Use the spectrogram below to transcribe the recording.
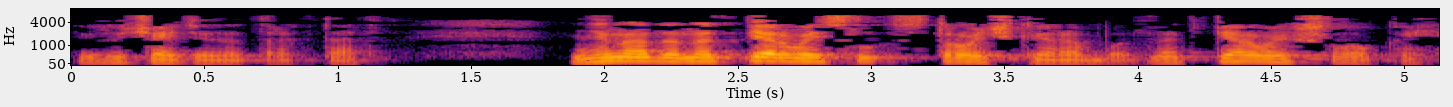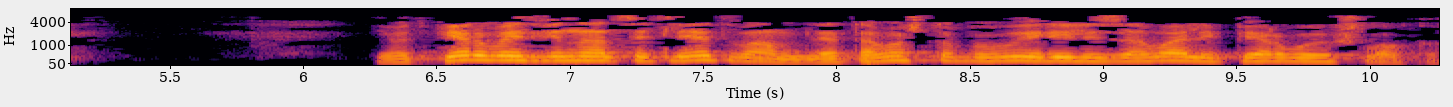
изучать этот трактат. Мне надо над первой строчкой работать, над первой шлокой. И вот первые 12 лет вам для того, чтобы вы реализовали первую шлоку.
